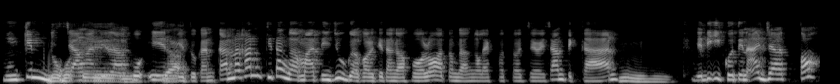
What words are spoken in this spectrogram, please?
mungkin Nurutin. jangan dilakuin Ya. gitu kan. Karena kan kita nggak mati juga kalau kita nggak follow atau nggak nge-like foto cewek cantik kan. Hmm. Jadi ikutin aja, toh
